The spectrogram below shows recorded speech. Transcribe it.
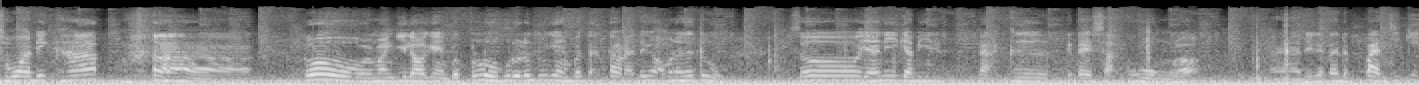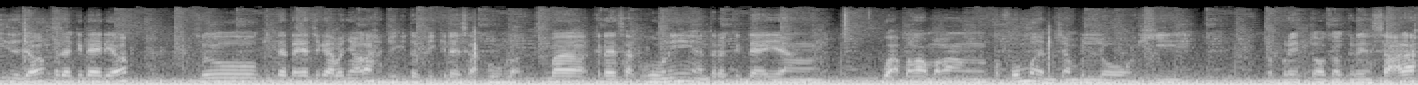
Swadik Cup Oh memang gila kan Berpeluh aku duduk dalam tu kan Tak tahu nak tengok mana satu So yang ni kami nak ke kedai sak kohong pula ha, Dia kata depan sikit saja pada kedai dia So kita tak payah cakap banyak lah Jom kita pergi kedai sak kohong pula Sebab kedai sak kohong ni antara kedai yang Buat barang-barang performance macam belok, hit Operator ke Grand Sak lah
